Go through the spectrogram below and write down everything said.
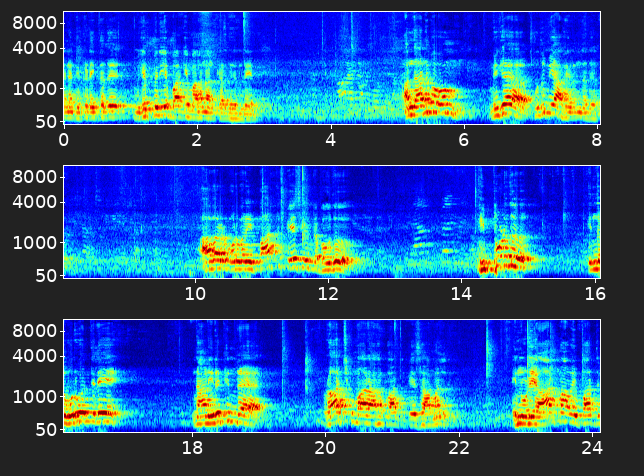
எனக்கு கிடைத்தது. மிகப்பெரிய பாக்கியமாக நான் கருதுகின்றேன். அந்த அனுபவம் மிக புதுமையாக இருந்தது. அவர் ஒருவரை பார்த்து பேசுகின்ற போது இப்பொழுது இந்த உருவத்திலே நான் இருக்கின்ற ராஜ்குமாராக பார்த்து பேசாமல் என்னுடைய ஆத்மாவை பார்த்து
